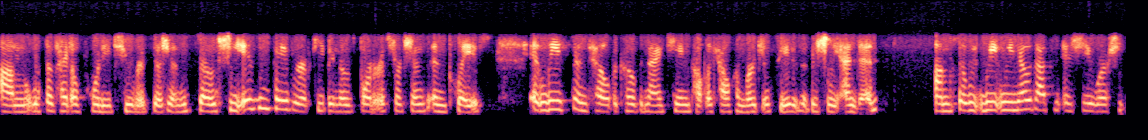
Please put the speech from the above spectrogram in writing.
um, with the Title 42 rescission. So she is in favor of keeping those border restrictions in place, at least until the COVID 19 public health emergency is officially ended. Um, so we, we know that's an issue where she's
